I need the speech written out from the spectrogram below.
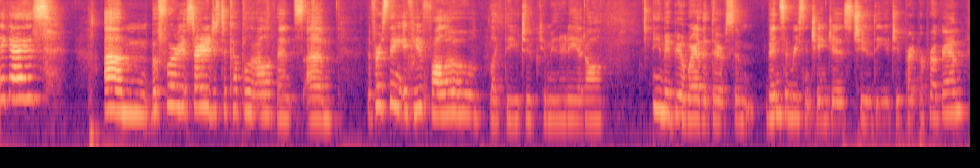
Hey guys! Um, before we get started, just a couple of elephants. Um, the first thing, if you follow like the YouTube community at all, you may be aware that there have some been some recent changes to the YouTube Partner Program.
